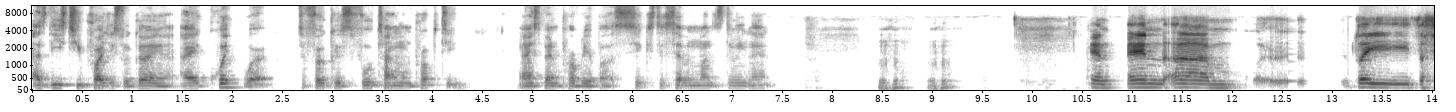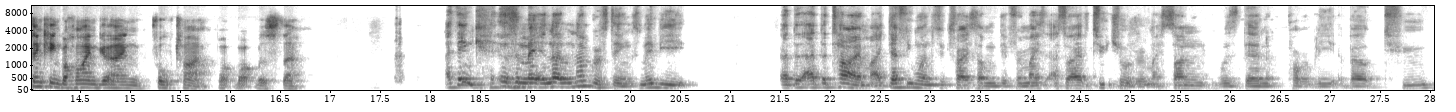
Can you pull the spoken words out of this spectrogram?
as these two projects were going, I quit work to focus full time on property. And I spent probably about six to seven months doing that. Mm-hmm, mm-hmm. And and um, the the thinking behind going full time, what what was the? I think it was a, a number of things. Maybe at the, at the time, I definitely wanted to try something different. My, so I have two children. My son was then probably about two,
